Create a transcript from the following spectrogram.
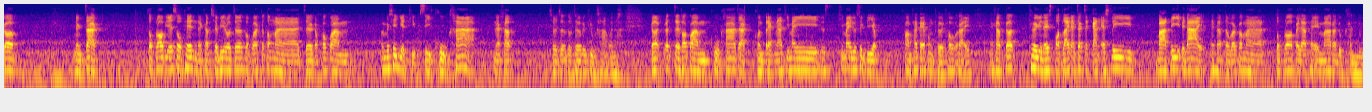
ก็หลังจาก ตกรอบ US Open นะครับเชบี้โรเจอร์สบอกว่าก็ต้องมาเจอกับข้อความมันไม่ใช่เหยียดผิวสิขู่ฆ่านะครับเชอร์โรเจอร์เป็นผิวขาวนะก็ก็เจอข้อความขู่ฆ่าจากคนแปลกหน้าที่ไม่ที่ไม่รู้สึกดีกับความพ่ายแพ้ของเธอเท่าไหร่นะครับก็เธออยู่ในสปอตไลท์หลังจากจัดการแอชลีย์บาร์ตี้ไปได้นะครับ แต่ว่าก็มาตกรอบไปแล้วแพ้เอมมาราดูคานู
